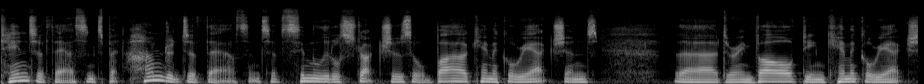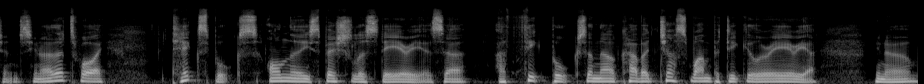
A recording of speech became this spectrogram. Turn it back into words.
tens of thousands, but hundreds of thousands of similar little structures or biochemical reactions that are involved in chemical reactions. You know, that's why textbooks on these specialist areas are, are thick books and they'll cover just one particular area, you know,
